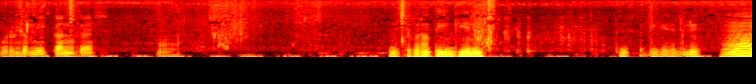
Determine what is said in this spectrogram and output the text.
Merendam ikan guys. ini kurang tinggi nih. Tuh tingginya dulu. Nah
